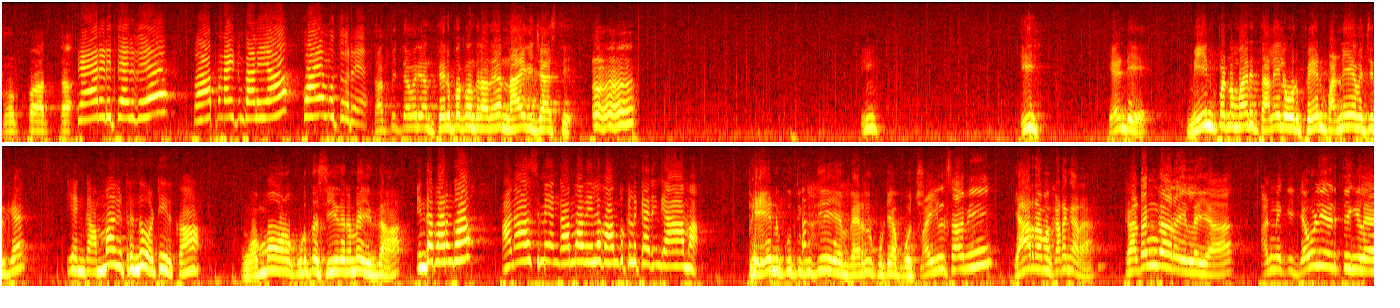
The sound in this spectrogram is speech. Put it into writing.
முப்பாத்தா. தேரடி தேருது பாப்பநாயக்கம் பாளையம் கோயம்புத்தூர். தப்பி தவறி அந்த தெருப்பக்கம் வந்துடாத நாயகி ஜாஸ்தி. ஏண்டி மீன் பண்ண மாதிரி தலையில ஒரு பேன் பண்ணையே வச்சிருக்க எங்க அம்மா கிட்ட இருந்து ஒட்டி இருக்கோம் உங்க அம்மா உனக்கு கொடுத்த சீதனமே இதுதான். இந்த பாருங்க அனாவசியமா எங்க அம்மா வெளியில வம்பு கிழக்காதீங்க. ஆமா. பேனு குத்தி குத்தி என் விரல் குட்டியா போச்சு. மயில்சாமி. யார் அவன் கடங்காரன்? கடங்கார இல்லையா? அன்னைக்கு ஜவுளி எடுத்தீங்களே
